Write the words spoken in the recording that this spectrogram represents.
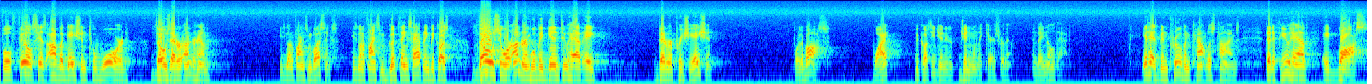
fulfills his obligation toward those that are under him, he's going to find some blessings. He's going to find some good things happening because those who are under him will begin to have a better appreciation for their boss. Why? Because he genu- genuinely cares for them, and they know that. It has been proven countless times that if you have a boss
